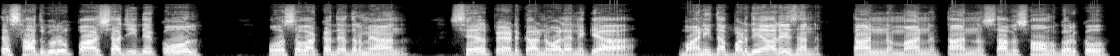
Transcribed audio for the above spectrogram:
ਤੇ ਸਤਿਗੁਰੂ ਪਾਤਸ਼ਾਹ ਜੀ ਦੇ ਕੋਲ ਉਸ ਵਕਤ ਦੇ ਦਰਮਿਆਨ ਸਿਰ ਭੇਟ ਕਰਨ ਵਾਲਿਆਂ ਨੇ ਕਿਹਾ, ਬਾਣੀ ਤਾਂ ਪੜ੍ਹਦੇ ਆ ਰਹੇ ਸਨ। ਤਨ, ਮਨ, ਧਨ ਸਭ ਸੌਂਪ ਗੁਰ ਕੋ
